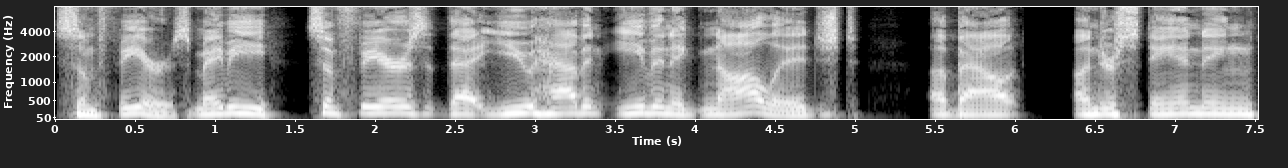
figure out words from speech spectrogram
some fears maybe some fears that you haven't even acknowledged about understanding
